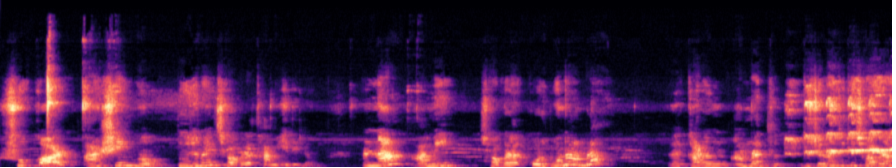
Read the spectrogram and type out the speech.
শুকর আর সিংহ দুজনেই ঝগড়া থামিয়ে দিল। না, আমি ঝগড়া করব না আমরা কারণ আমরা দুজনে যদি ঝগড়া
